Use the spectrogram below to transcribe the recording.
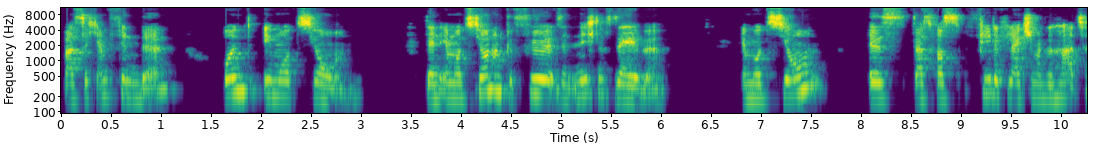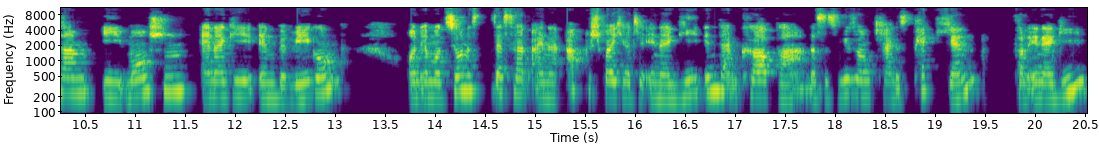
was ich empfinde, und Emotion. Denn Emotion und Gefühl sind nicht dasselbe. Emotion ist das, was viele vielleicht schon mal gehört haben, Emotion, Energie in Bewegung. Und Emotion ist deshalb eine abgespeicherte Energie in deinem Körper. Das ist wie so ein kleines Päckchen von Energie.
